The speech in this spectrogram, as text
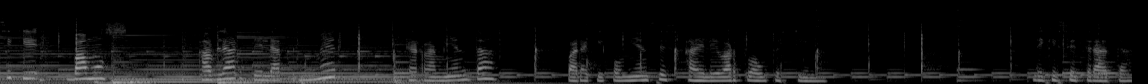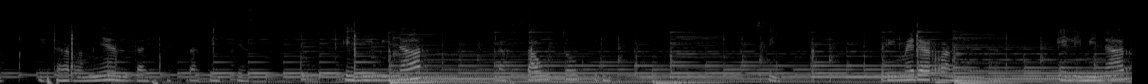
Así que vamos a hablar de la primera herramienta para que comiences a elevar tu autoestima. ¿De qué se trata esta herramienta, esta estrategia? Eliminar las autocríticas. Sí, primera herramienta, eliminar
